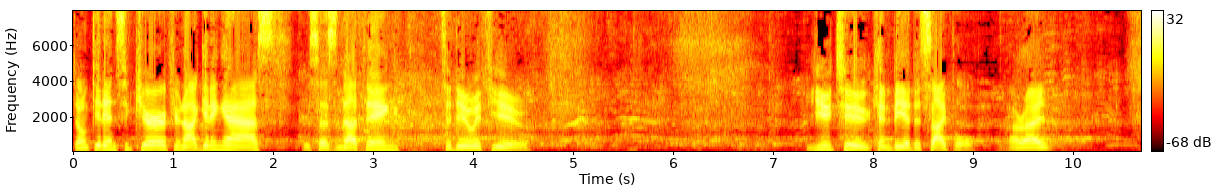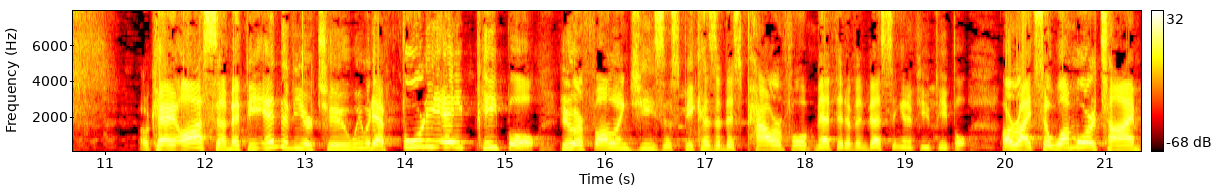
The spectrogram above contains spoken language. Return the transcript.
Don't get insecure if you're not getting asked. This has nothing to do with you. You too can be a disciple, all right? Okay, awesome. At the end of year two, we would have 48 people who are following Jesus because of this powerful method of investing in a few people. All right, so one more time,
